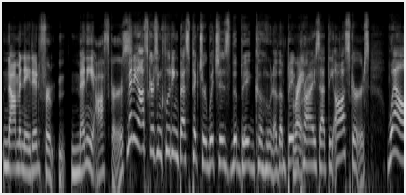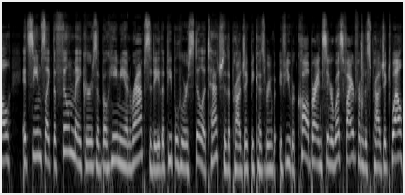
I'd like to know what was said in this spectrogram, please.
nominated for m- many Oscars. Many Oscars, including Best Picture, which is the big kahuna, the big Right. prize at the Oscars. Well, it seems like the filmmakers of Bohemian Rhapsody, the people who are still attached to the project, because re- if you recall, Bryan Singer was fired from this project. Well,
